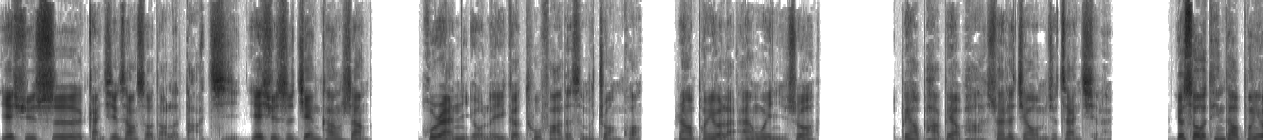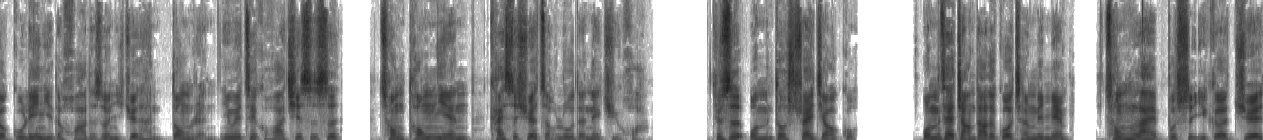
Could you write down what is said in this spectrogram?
也许是感情上受到了打击，也许是健康上。忽然有了一个突发的什么状况，然后朋友来安慰你说：“不要怕，不要怕，摔了跤我们就站起来。”有时候我听到朋友鼓励你的话的时候，你觉得很动人，因为这个话其实是从童年开始学走路的那句话，就是我们都摔跤过，我们在长大的过程里面，从来不是一个绝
